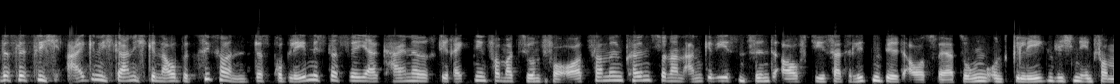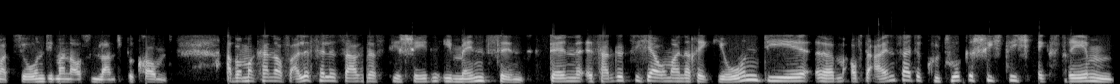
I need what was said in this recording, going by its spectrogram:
Das lässt sich eigentlich gar nicht genau beziffern. Das Problem ist, dass wir ja keine direkten Informationen vor Ort sammeln können, sondern angewiesen sind auf die Satellitenbildauswertungen und gelegentlichen Informationen, die man aus dem Land bekommt. Aber man kann auf alle Fälle sagen, dass die Schäden immens sind. Denn es handelt sich ja um eine Region, die ähm, auf der einen Seite kulturgeschichtlich extrem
